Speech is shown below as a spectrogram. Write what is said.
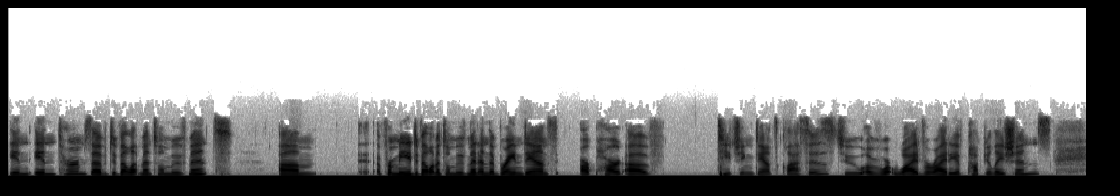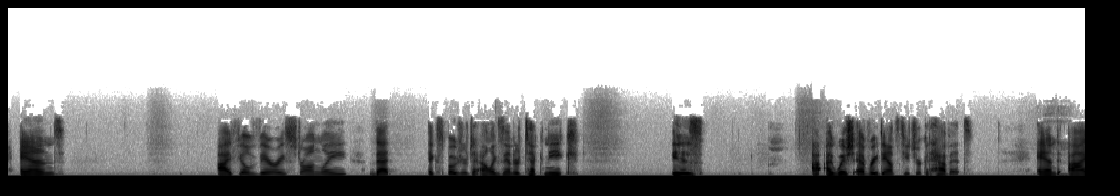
In in terms of developmental movement, um, for me, developmental movement and the brain dance are part of teaching dance classes to a wide variety of populations, and I feel very strongly that exposure to Alexander technique is I, I wish every dance teacher could have it. And mm-hmm. I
